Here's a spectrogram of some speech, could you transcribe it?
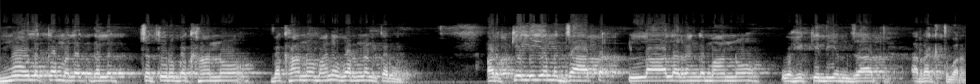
मोल, कमल दल चतुर बखानो बखानो माने वर्णन करूँ। और किलियम जाप, लाल रंग मानो, वही किलियम जाप रक्त वर्ण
